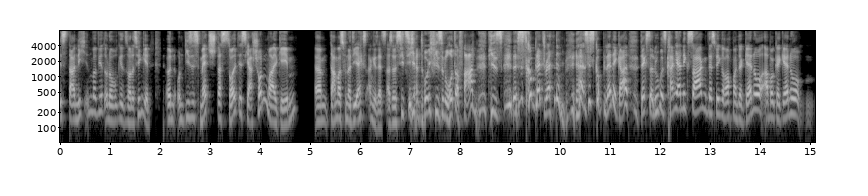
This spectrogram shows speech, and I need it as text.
ist da nicht involviert oder wo soll das hingehen? Und, und dieses Match, das sollte es ja schon mal geben, ähm, damals von der DX angesetzt. Also das zieht sich ja durch wie so ein roter Faden. Dieses, das ist komplett random. Ja, es ist komplett egal. Dexter Loomis kann ja nichts sagen, deswegen braucht man Gargano, aber Gargano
